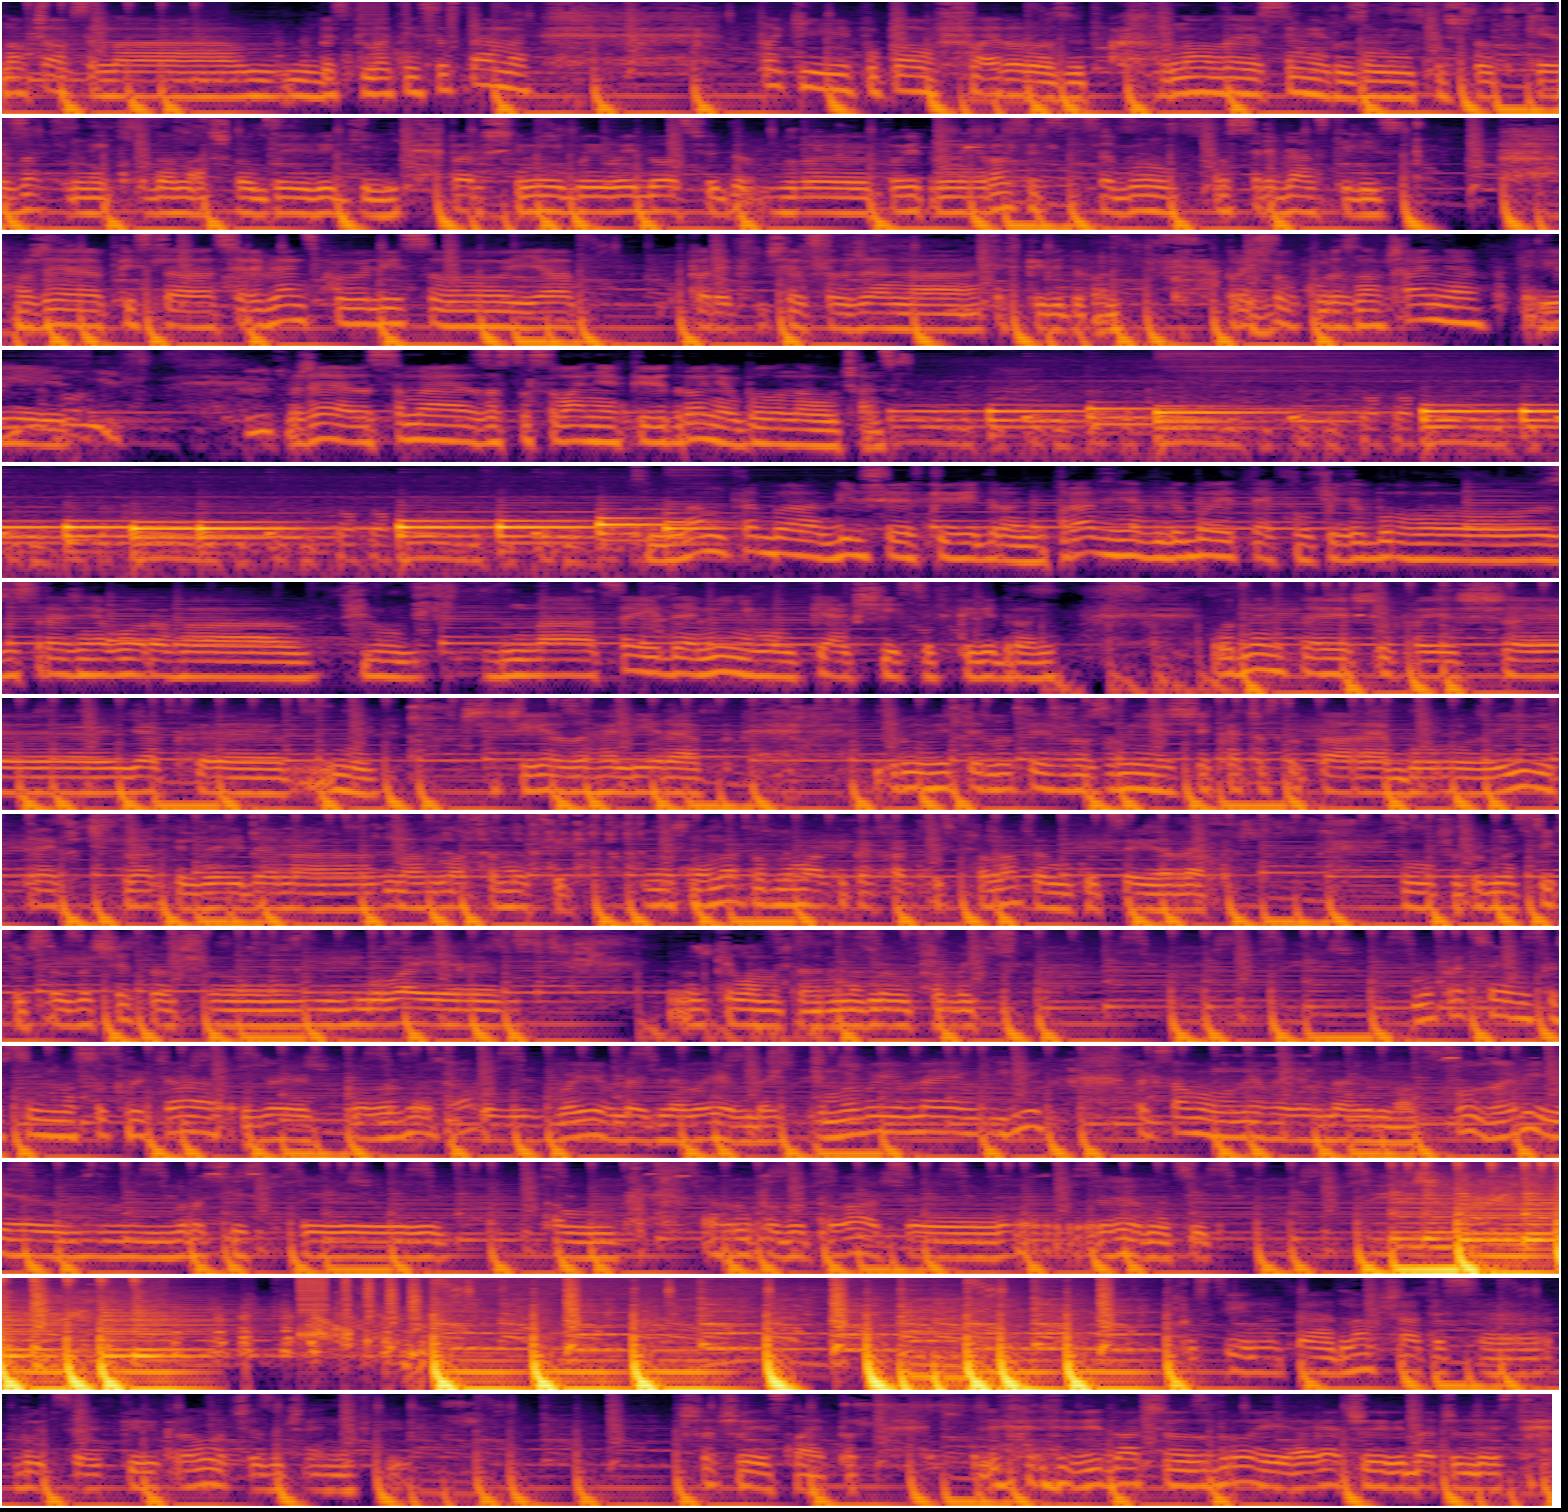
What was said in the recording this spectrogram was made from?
навчався на безпілотні системи, так і попав в аеророзвідку. Ну але самі розумієте, що таке західний кордон нашого бойові дії. Перший мій бойовий досвід в повітряній розвідці це був Серебрянський ліс. Вже після Серебрянського лісу я переключився вже на FPV-дрон. Пройшов курс навчання і вже саме застосування FPV-дронів було на Вовчанську. Нам треба більше FPV-дронів. Пораження будь-якої техніки, будь-якого зосередження ворога на це йде мінімум 5-6 FPV-дронів. Одним ти щупаєш, е, як е, ну, чи- є взагалі реп. Другий ти летиш, розумієш, яка частота ребу, і третій, четвертий вже йде на, на, на саму ціль. Основна проблематика харківського напрямку це є реп. Тому що тут настільки все зашито, що буває ну, кілометр неможливо пролетіти. Ми працюємо постійно з укриття, вже як повезеш, коли виявлять, не виявлять. І ми виявляємо їх, так само вони виявляють нас. Ну, взагалі е, в російській там група БПЛА це жирна ціль. Постійно навчатися, будь це півкрило чи звичайний впів. Що чує снайпер? Віддачу зброї, а я чую віддачу джойстика.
